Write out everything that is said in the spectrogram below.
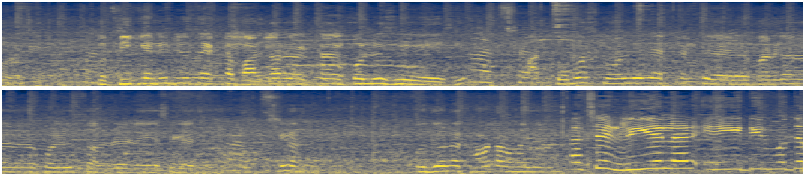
করেছি। তো পিক এনি টুতে একটা বার্গার আর একটা কোল্ড ড্রিঙ্কস নিয়ে নিয়েছি। আচ্ছা। আর তোমার স্মল মিলে একটা বার্গার কোল্ড ড্রিঙ্কস অলরেডি এসে গেছে ঠিক আছে? ওই জন্য খাওয়াটা হয়ে যাবে। আচ্ছা রিয়েল আর এইডির মধ্যে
